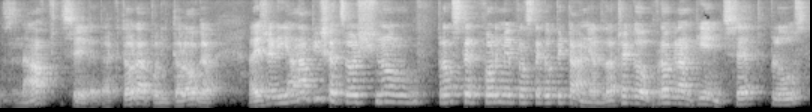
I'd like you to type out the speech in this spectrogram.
znawcy, redaktora, politologa. A jeżeli ja napiszę coś no, w, proste, w formie prostego pytania, dlaczego program 500 plus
